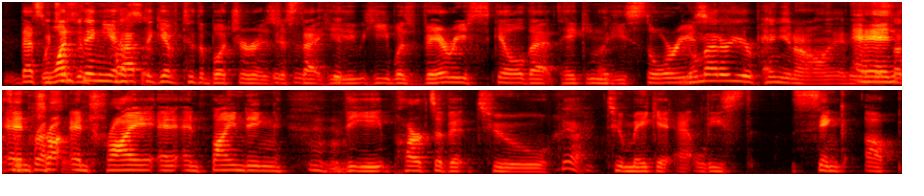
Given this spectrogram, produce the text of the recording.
That's which one thing you have to give to the butcher is just a- that he he was very skilled at taking these stories No matter your opinion on any of this, and that's and try and try and, and finding mm-hmm. the parts of it to Yeah. to make it at least sync up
